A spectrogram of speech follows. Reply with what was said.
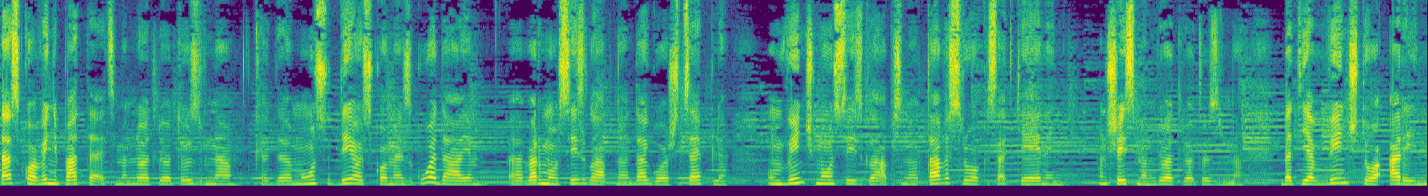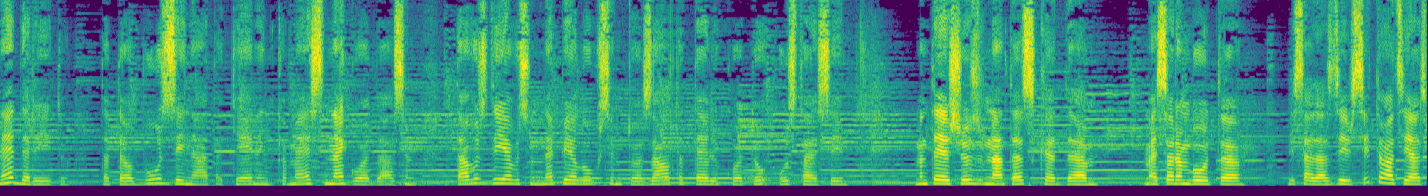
tas, ko viņi pateica, man ļoti, ļoti uzrunā, kad uh, mūsu dievs, ko mēs godājam, uh, var mūs izglābt no degoša cepļa, un viņš mūs izglābs no tavas rokas ar ķēniņu. Un šis man ļoti, ļoti uzrunā. Bet, ja viņš to arī nedarītu, tad tev būs zināta ķēniņa, ka mēs negodāsim tavus dievus un nepielūgsim to zelta teļu, ko tu uztaisīji. Man tieši uzrunā tas, ka uh, mēs varam būt uh, visādās dzīves situācijās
